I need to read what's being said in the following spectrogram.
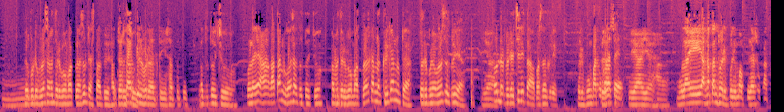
Hmm. 2012 sampai 2014 udah stabil Udah stabil berarti satu tujuh. satu tujuh. Mulai angkatan gua satu tujuh. Sampai 2014 kan negeri kan udah 2015 negeri ya? Iya. oh udah beda cerita pas negeri 2014 ya? Iya iya. Mulai angkatan 2015 UKT.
